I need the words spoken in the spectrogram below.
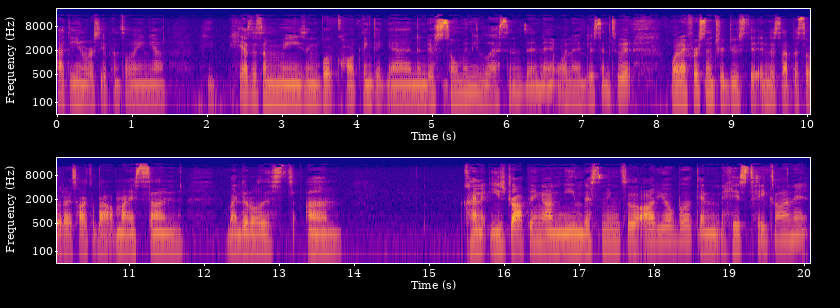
at the University of Pennsylvania he he has this amazing book called Think Again, and there's so many lessons in it. When I listen to it, when I first introduced it in this episode, I talked about my son, my littlest, um, kind of eavesdropping on me listening to the audiobook and his take on it.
